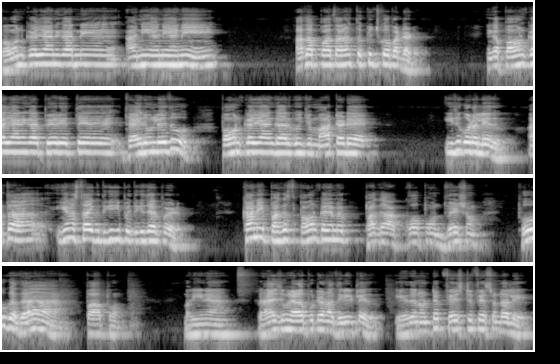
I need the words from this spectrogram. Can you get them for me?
పవన్ కళ్యాణ్ గారిని అని అని అని అధపాతాలను తొక్కించుకోబడ్డాడు. ఇంకా పవన్ కళ్యాణ్ గారి పేరు ఎత్తే ధైర్యం లేదు. పవన్ కళ్యాణ్ గారి గురించి మాట్లాడే ఇది కూడా లేదు. అంతా ఈయన స్థాయికి దిగి దిగజారిపోయాడు కానీ పగ పవన్ కళ్యాణ్ పగ కోపం ద్వేషం పోవు కదా పాపం. మరి ఈయన రాయలసీమలో ఎలా పుట్టాడో నాకు తెలియట్లేదు. ఏదైనా ఉంటే ఫేస్ టు ఫేస్ ఉండాలి.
